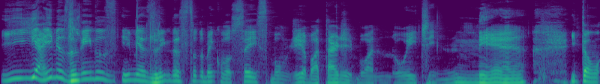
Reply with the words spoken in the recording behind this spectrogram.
E aí, meus lindos e minhas lindas, tudo bem com vocês? Bom dia, boa tarde, boa noite, né? Então,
